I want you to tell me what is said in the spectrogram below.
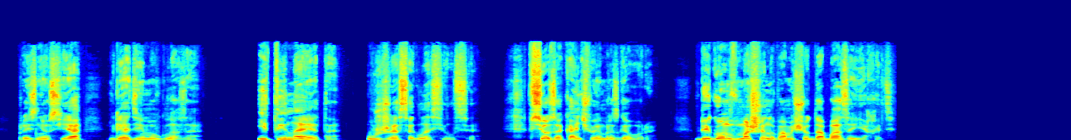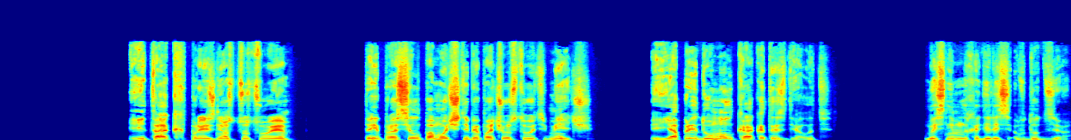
— произнес я, глядя ему в глаза. «И ты на это уже согласился. Все, заканчиваем разговоры. Бегом в машину, вам еще до базы ехать». «Итак», — произнес Цуцуи, — «ты просил помочь тебе почувствовать меч, и я придумал, как это сделать». Мы с ним находились в Дудзё.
